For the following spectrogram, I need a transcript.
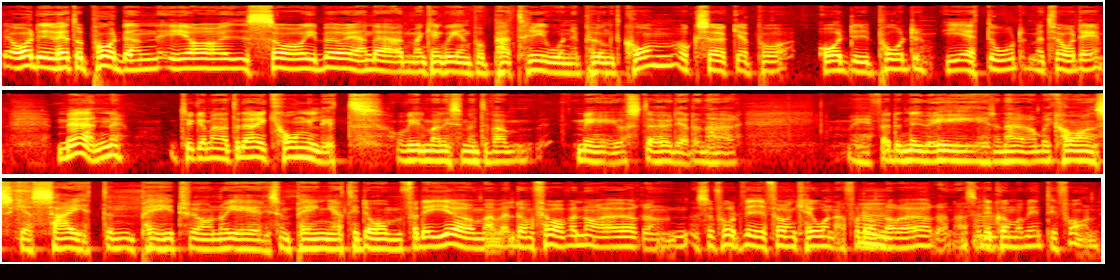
Ja, det heter podden. Jag sa i början där att man kan gå in på patreon.com och söka på Oddupodd i ett ord med två D. Men tycker man att det där är krångligt och vill man liksom inte vara med och stödja den här vad det nu är, den här amerikanska sajten Patreon och ge liksom pengar till dem. För det gör man väl, de får väl några ören. Så fort vi får en krona får de några ören. Alltså det kommer vi inte ifrån.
